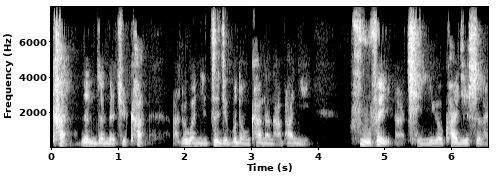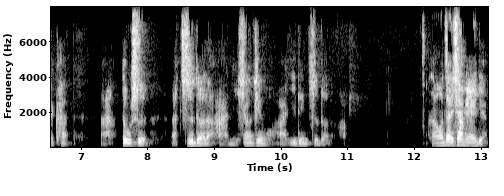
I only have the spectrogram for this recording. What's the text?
看，认真的去看啊！如果你自己不懂看呢，哪怕你付费啊，请一个会计师来看啊，都是啊值得的啊！你相信我啊，一定值得的啊！然后再下面一点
